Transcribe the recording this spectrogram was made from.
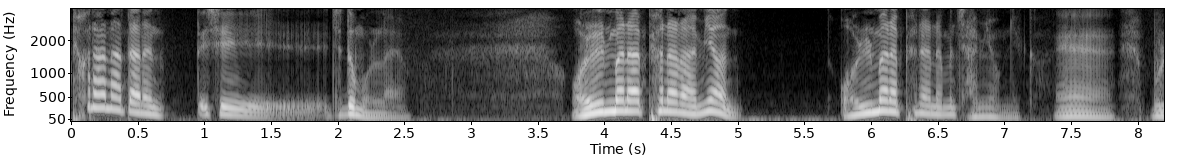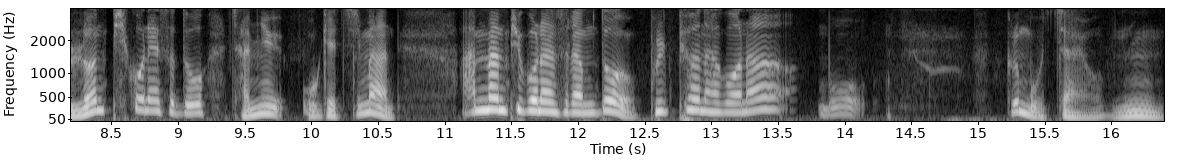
편안하다는 뜻일지도 몰라요. 얼마나 편안하면 얼마나 편안하면 잠이 옵니까? 예. 물론 피곤해서도 잠이 오겠지만 암만 피곤한 사람도 불편하거나 뭐 그럼 못 자요. 음.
